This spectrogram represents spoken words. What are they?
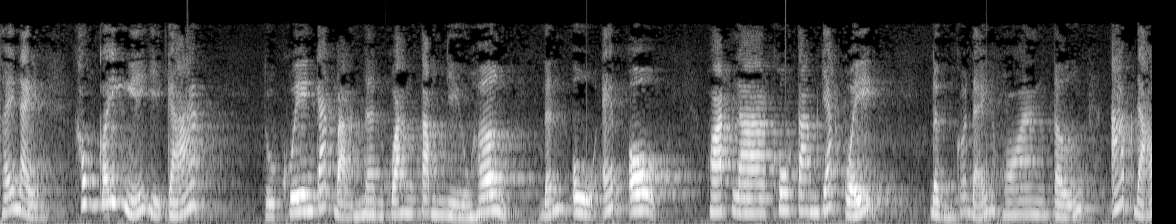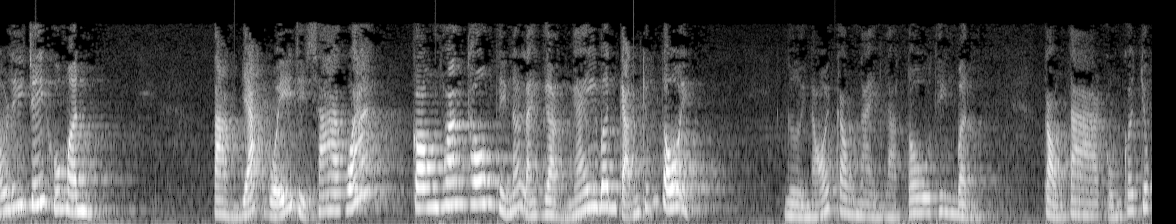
thế này không có ý nghĩa gì cả. Tôi khuyên các bạn nên quan tâm nhiều hơn đến UFO Hoặc là khu tam giác quỷ. Đừng có để hoàn tưởng áp đảo lý trí của mình. Tàm giác quỷ thì xa quá Còn hoang thôn thì nó lại gần ngay bên cạnh chúng tôi. Người nói câu này là Tô Thiên Bình. Cậu ta cũng có chút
